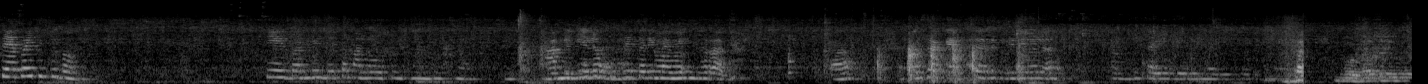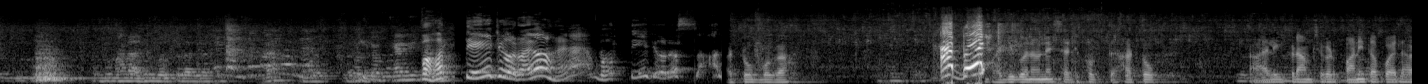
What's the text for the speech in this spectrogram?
ते पाहिजे तुझं ते बनले देता मला ओतून सांगितलं. आम्ही गेलो कुठेतरी नवीन घरात. असा कॅप्चर व्हिडिओला बहुत तेज हो रहा है बहुत तेज हो रहा हा टोप बघा. भाजी बनवण्यासाठी फक्त हा टोप. आणि इकडं आमच्याकडे पाणी तापवायला हा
